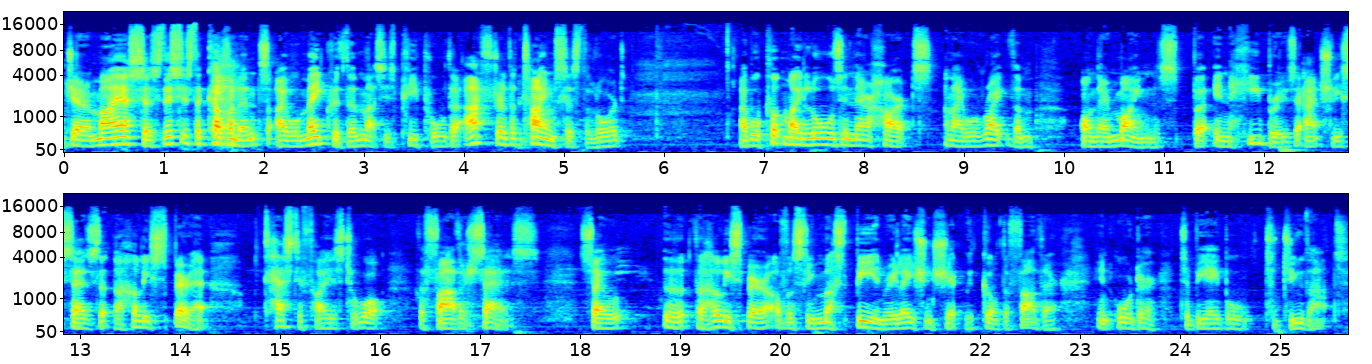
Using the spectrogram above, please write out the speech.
Jeremiah, says, This is the covenant I will make with them, that's his people, that after the time, says the Lord, I will put my laws in their hearts and I will write them on their minds. But in Hebrews, it actually says that the Holy Spirit testifies to what the Father says. So the, the Holy Spirit obviously must be in relationship with God the Father in order to be able to do that.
